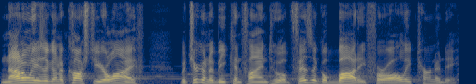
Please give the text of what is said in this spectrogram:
Not only is it going to cost you your life, but you're going to be confined to a physical body for all eternity.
